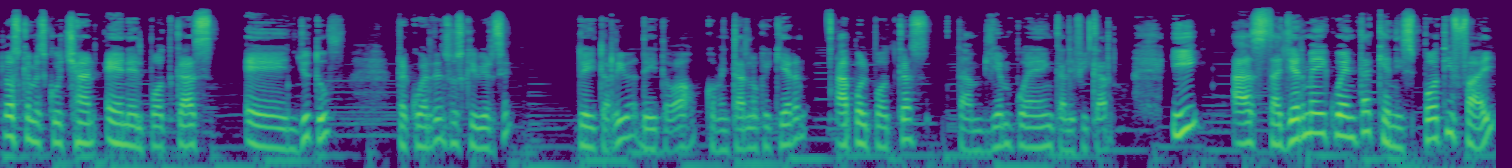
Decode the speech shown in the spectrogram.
los que me escuchan en el podcast en YouTube, recuerden suscribirse. Dedito arriba, dedito abajo, comentar lo que quieran. Apple Podcast también pueden calificarlo. Y hasta ayer me di cuenta que en Spotify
